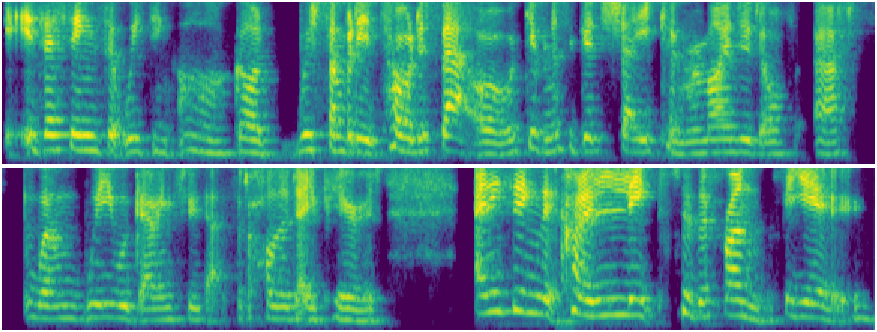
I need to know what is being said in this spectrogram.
is there things that we think oh god wish somebody had told us that or given us a good shake and reminded of us when we were going through that sort of holiday period. Anything that kind of leaps to the front for you?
